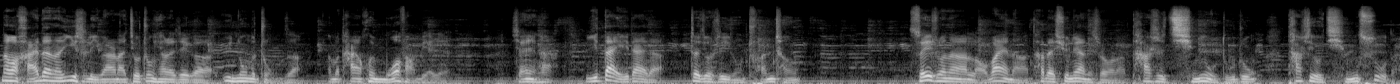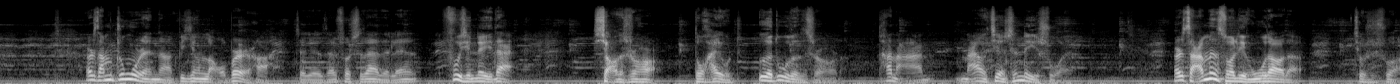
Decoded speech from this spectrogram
那么孩子呢，意识里边呢，就种下了这个运动的种子，那么他会模仿别人。想想看，一代一代的。这就是一种传承，所以说呢，老外呢，他在训练的时候呢，他是情有独钟，他是有情愫的。而咱们中国人呢，毕竟老辈儿哈，这个咱说实在的，连父亲那一代小的时候都还有饿肚子的时候呢，他哪哪有健身这一说呀？而咱们所领悟到的，就是说，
